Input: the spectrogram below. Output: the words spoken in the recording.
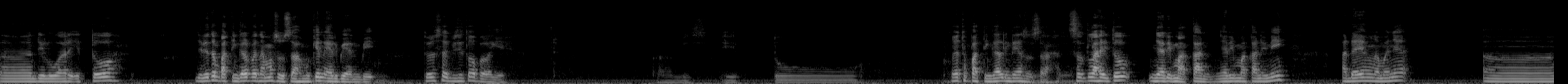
eh, di luar itu jadi tempat tinggal pertama susah, mungkin Airbnb. Terus habis itu apa lagi? Pokoknya tempat tinggal intinya susah. Setelah itu nyari makan. Nyari makan ini ada yang namanya eh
